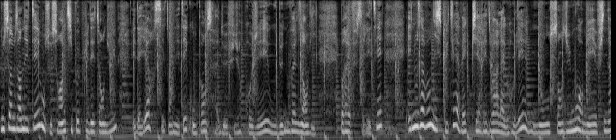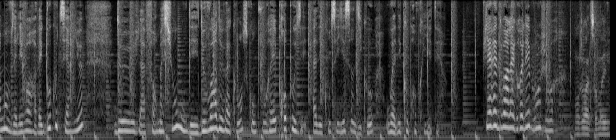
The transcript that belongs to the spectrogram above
Nous sommes en été, on se sent un petit peu plus détendu, et d'ailleurs c'est en été qu'on pense à de futurs projets ou de nouvelles envies. Bref, c'est l'été, et nous avons discuté avec Pierre-Édouard Lagrolet, non sans humour, mais finalement vous allez voir avec beaucoup de sérieux, de la formation ou des devoirs de vacances qu'on pourrait proposer à des conseillers syndicaux ou à des copropriétaires. Pierre-Édouard Lagrolet, bonjour. Bonjour Anne-Sandrine.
